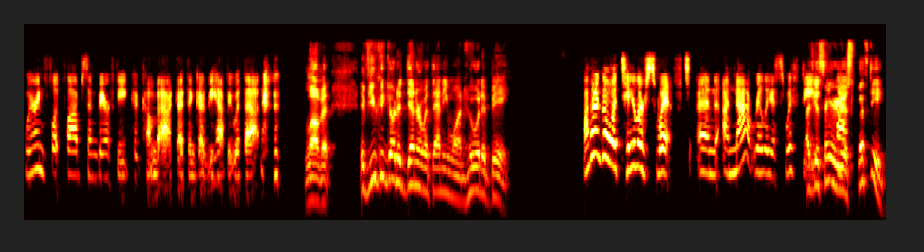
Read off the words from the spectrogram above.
wearing flip-flops and bare feet could come back, I think I'd be happy with that. Love it. If you could go to dinner with anyone, who would it be? I'm gonna go with Taylor Swift, and I'm not really a Swiftie. I was gonna say, are you um, a Swiftie?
